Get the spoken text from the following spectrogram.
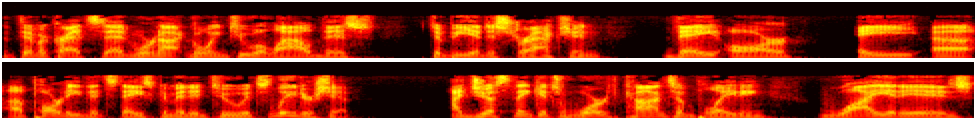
The Democrats said we're not going to allow this to be a distraction. They are a uh, a party that stays committed to its leadership. I just think it's worth contemplating why it is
